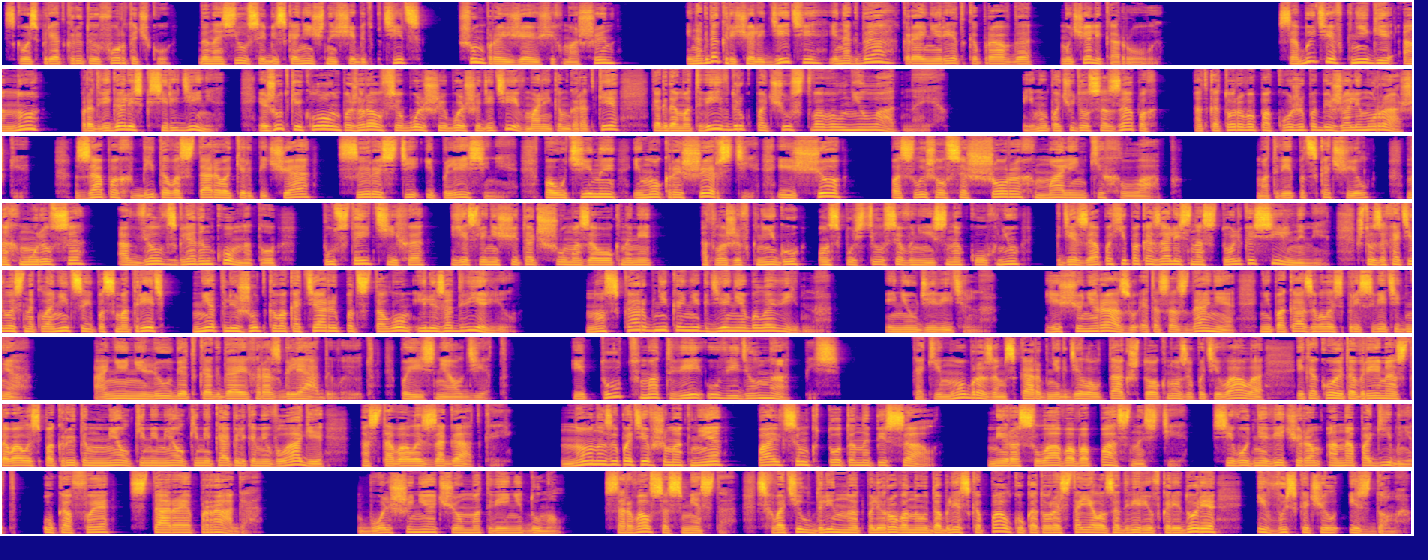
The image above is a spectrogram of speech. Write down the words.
Сквозь приоткрытую форточку доносился бесконечный щебет птиц, шум проезжающих машин, Иногда кричали дети, иногда, крайне редко, правда, мучали коровы. События в книге «Оно» продвигались к середине, и жуткий клоун пожирал все больше и больше детей в маленьком городке, когда Матвей вдруг почувствовал неладное. Ему почудился запах, от которого по коже побежали мурашки. Запах битого старого кирпича, сырости и плесени, паутины и мокрой шерсти, и еще послышался шорох маленьких лап. Матвей подскочил, нахмурился, обвел взглядом комнату. Пусто и тихо, если не считать шума за окнами. Отложив книгу, он спустился вниз на кухню, где запахи показались настолько сильными, что захотелось наклониться и посмотреть, нет ли жуткого котяры под столом или за дверью. Но скарбника нигде не было видно. И неудивительно. Еще ни разу это создание не показывалось при свете дня. «Они не любят, когда их разглядывают», — пояснял дед. И тут Матвей увидел надпись. Каким образом скарбник делал так, что окно запотевало и какое-то время оставалось покрытым мелкими-мелкими капельками влаги, оставалось загадкой. Но на запотевшем окне пальцем кто-то написал «Мирослава в опасности». Сегодня вечером она погибнет. У кафе «Старая Прага». Больше ни о чем Матвей не думал. Сорвался с места, схватил длинную отполированную до блеска палку, которая стояла за дверью в коридоре, и выскочил из дома.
